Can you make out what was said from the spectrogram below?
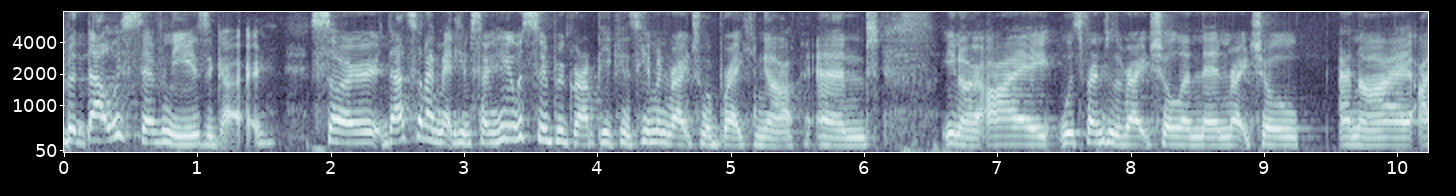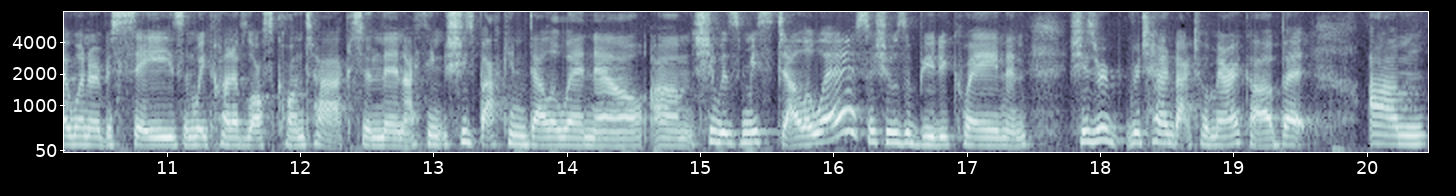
But that was seven years ago. So that's when I met him. So he was super grumpy because him and Rachel were breaking up, and you know, I was friends with Rachel, and then Rachel and I, I went overseas and we kind of lost contact. And then I think she's back in Delaware now. Um, she was Miss Delaware, so she was a beauty queen and she's re- returned back to America. But um,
